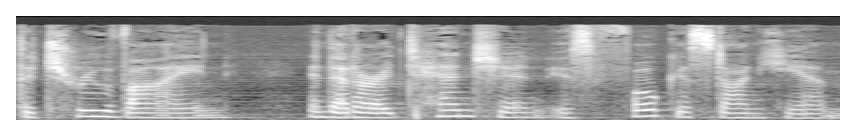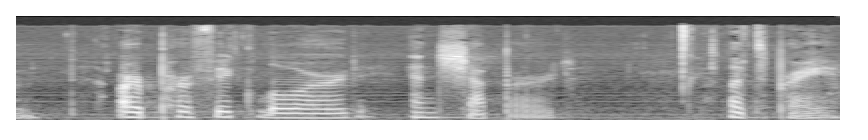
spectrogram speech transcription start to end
the true vine, and that our attention is focused on Him, our perfect Lord and Shepherd? Let's pray.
